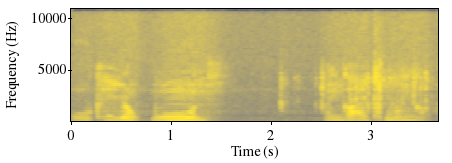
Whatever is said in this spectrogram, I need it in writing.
오, 개령문. 아닌가? 알통문인가?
